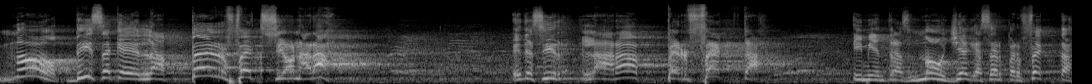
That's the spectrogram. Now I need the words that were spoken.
No, dice que la perfeccionará. Es decir, la hará perfecta. Y mientras no llegue a ser perfecta,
